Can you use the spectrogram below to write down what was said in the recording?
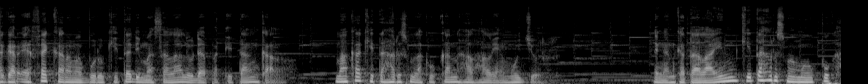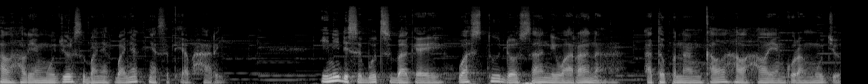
agar efek karma buruk kita di masa lalu dapat ditangkal, maka kita harus melakukan hal-hal yang mujur. Dengan kata lain, kita harus memupuk hal-hal yang mujur sebanyak-banyaknya setiap hari. Ini disebut sebagai wastu dosa niwarana atau penangkal hal-hal yang kurang mujur.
